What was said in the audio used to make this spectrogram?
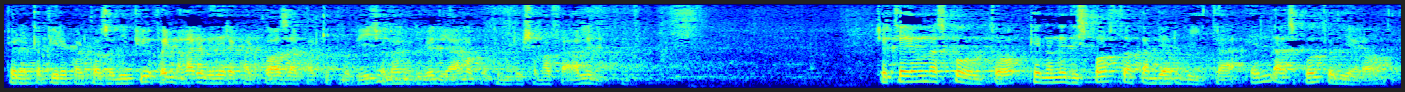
Per capire qualcosa di più, poi magari vedere qualcosa, qualche prodigio, noi non li vediamo perché non riusciamo a farli, cioè c'è un ascolto che non è disposto a cambiare vita, è l'ascolto di Erode.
